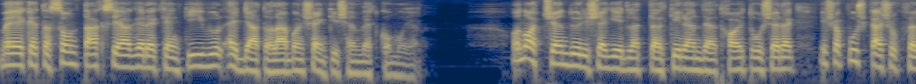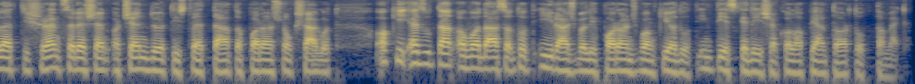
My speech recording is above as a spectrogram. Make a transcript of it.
melyeket a szontáxjágereken kívül egyáltalában senki sem vett komolyan. A nagy csendőri segédlettel kirendelt hajtósereg és a puskások felett is rendszeresen a csendőrtiszt vette át a parancsnokságot, aki ezután a vadászatot írásbeli parancsban kiadott intézkedések alapján tartotta meg.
